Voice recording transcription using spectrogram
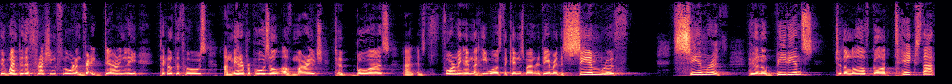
who went to the threshing floor and very daringly tickled the toes and made a proposal of marriage to Boaz, uh, informing him that he was the kinsman redeemer. The same Ruth, same Ruth, who in obedience to the law of God takes that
